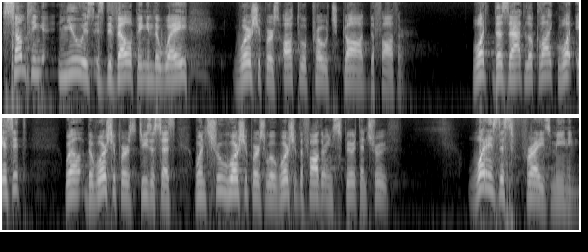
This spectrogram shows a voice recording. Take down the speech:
Something new is, is developing in the way worshippers ought to approach God the Father. What does that look like? What is it? Well, the worshippers, Jesus says, when true worshippers will worship the Father in spirit and truth. What is this phrase meaning?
